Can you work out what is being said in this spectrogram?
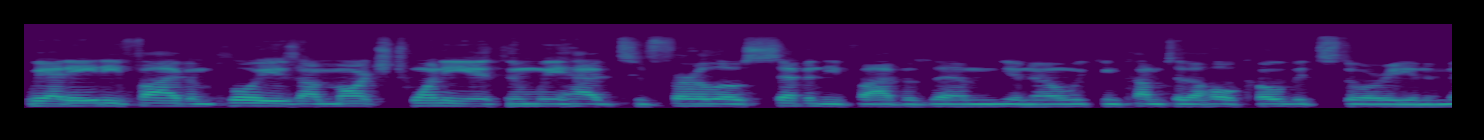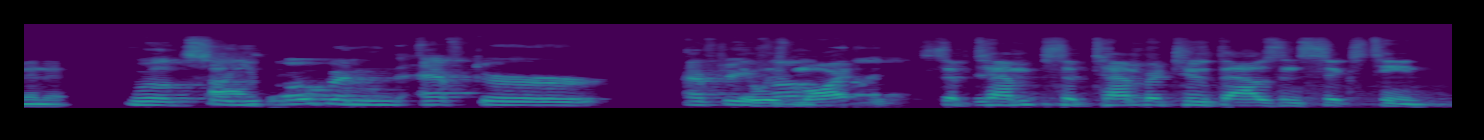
we had 85 employees on March 20th, and we had to furlough 75 of them. You know, we can come to the whole COVID story in a minute. Well, so you um, opened after after you it was March September September 2016.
